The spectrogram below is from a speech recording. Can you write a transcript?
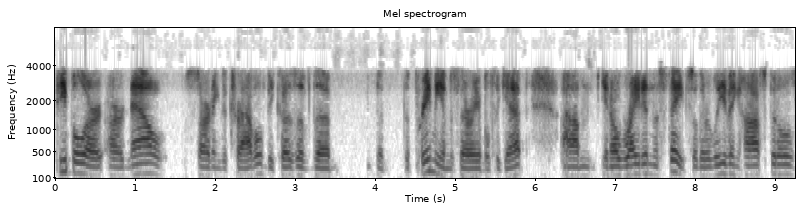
people are are now starting to travel because of the the, the premiums they're able to get, um, you know, right in the state. So they're leaving hospitals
